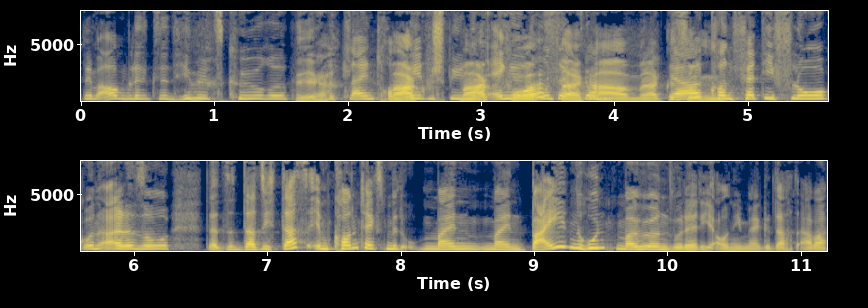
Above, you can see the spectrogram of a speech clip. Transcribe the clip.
In dem Augenblick sind Himmelschöre Ja. mit kleinen Mark- Trompeten spielen Mark und Engeln Forster kam ja. Konfetti flog und alle so. Dass, dass ich das im Kontext mit meinen, meinen beiden Hunden mal hören würde, hätte ich auch nicht mehr gedacht. Aber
